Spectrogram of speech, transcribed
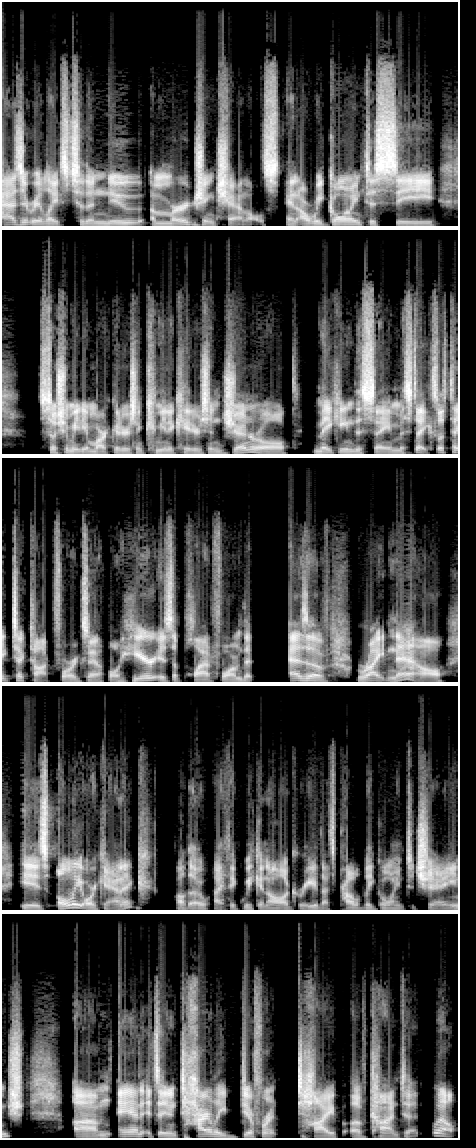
as it relates to the new emerging channels and are we going to see social media marketers and communicators in general making the same mistakes. Let's take TikTok, for example. Here is a platform that, as of right now, is only organic. Although I think we can all agree that's probably going to change. Um, and it's an entirely different type of content. Well,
